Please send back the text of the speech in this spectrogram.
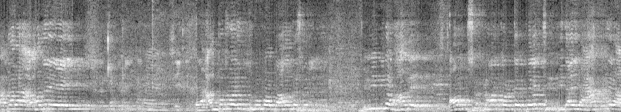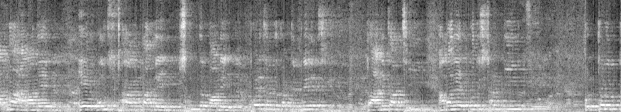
আপনারা আমাদের এই আন্তর্জাতিক গ্রুপ অফ ফাউন্ডেশনে বিভিন্নভাবে অংশগ্রহণ করতে পেরেছি। বিদায়ী, আজকে আমরা আমাদের এই অনুষ্ঠানটাকে সুন্দরভাবে পরিচালিত করতে পেরেছি। তো আমি চাচ্ছি আমাদের প্রতিষ্ঠানটি অত্যন্ত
